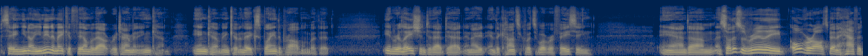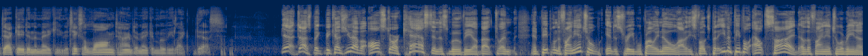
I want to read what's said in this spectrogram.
saying, you know, you need to make a film about retirement income, income, income. And they explained the problem with it in relation to that debt and I, and the consequence of what we're facing. And, um, and so this is really, overall, it's been a half a decade in the making. It takes a long time to make a movie like this. Yeah, it does, but because you have an all-star cast in this movie about and, and people in the financial industry will probably know a lot of these folks, but even people outside of the financial arena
